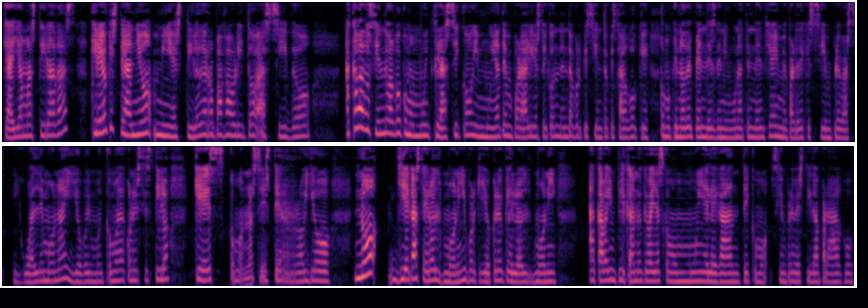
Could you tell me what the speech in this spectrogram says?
que haya más tiradas. Creo que este año mi estilo de ropa favorito ha sido ha acabado siendo algo como muy clásico y muy atemporal y estoy contenta porque siento que es algo que como que no dependes de ninguna tendencia y me parece que siempre vas igual de mona y yo voy muy cómoda con este estilo que es como no sé este rollo no llega a ser old money porque yo creo que el old money acaba implicando que vayas como muy elegante, como siempre vestida para algo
